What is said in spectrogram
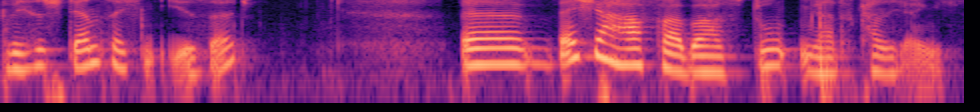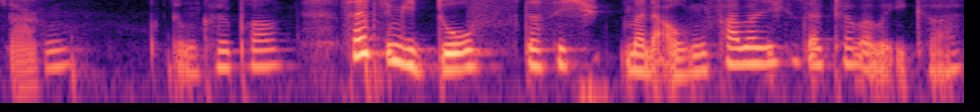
Welches Sternzeichen ihr seid? Äh, welche Haarfarbe hast du? Ja, das kann ich eigentlich sagen. Dunkelbraun. Das ist jetzt irgendwie doof, dass ich meine Augenfarbe nicht gesagt habe, aber egal.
